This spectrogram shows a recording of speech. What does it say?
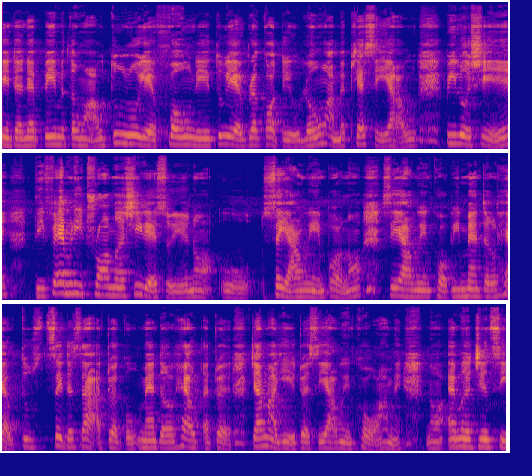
အင်တာနက်ပေးမသုံးအောင်သူတို့ရဲ့ဖုန်းတွေသူ့ရဲ့ record တွေကိုလုံးဝမဖြတ်စေရဘူးပြီးလို့ရှိရင် ဒီ family trauma ရှိတယ်ဆိုရင်တော့ဟိုဆရာဝန်ပေါ့နော်ဆရာဝန်ခေါ်ပြီး mental health သူစိတ်တစအတွက်ကို mental health အတွက်ကျန်းမာရေးအတွက်ဆရာဝန်ခေါ်ရမယ်နော် emergency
